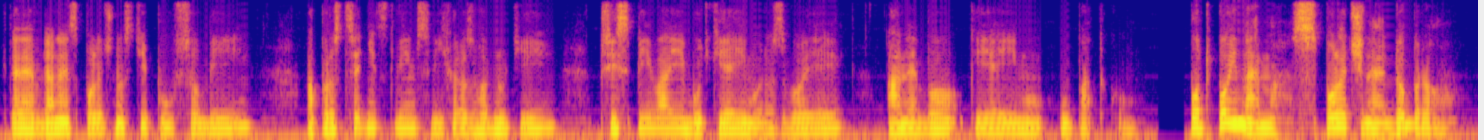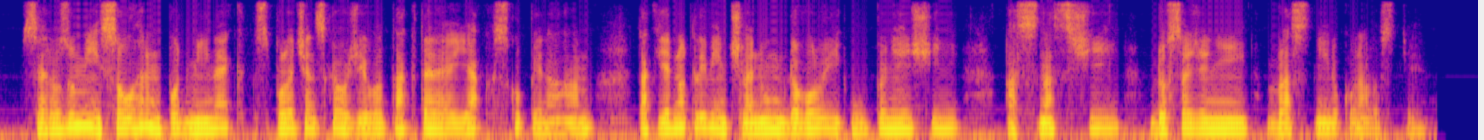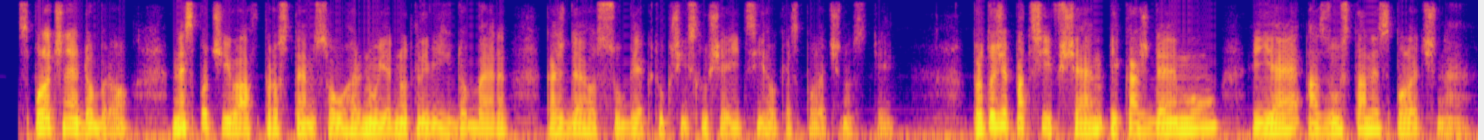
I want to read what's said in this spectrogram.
které v dané společnosti působí a prostřednictvím svých rozhodnutí přispívají buď k jejímu rozvoji, anebo k jejímu úpadku. Pod pojmem společné dobro se rozumí souhrn podmínek společenského života, které jak skupinám, tak jednotlivým členům dovolují úplnější a snazší dosažení vlastní dokonalosti. Společné dobro nespočívá v prostém souhrnu jednotlivých dober každého subjektu příslušejícího ke společnosti. Protože patří všem i každému, je a zůstane společné.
